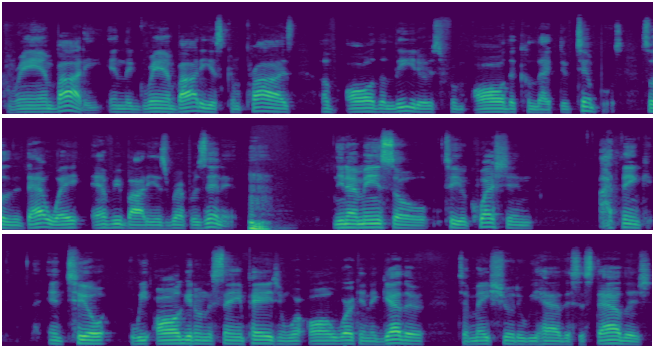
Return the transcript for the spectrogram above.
grand body and the grand body is comprised of all the leaders from all the collective temples so that that way everybody is represented Mhm. you know what i mean so to your question i think until we all get on the same page and we're all working together to make sure that we have this established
